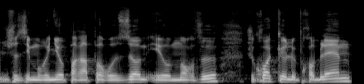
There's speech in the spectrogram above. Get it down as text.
José Mourinho par rapport aux hommes et aux morveux. Je crois que le problème,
